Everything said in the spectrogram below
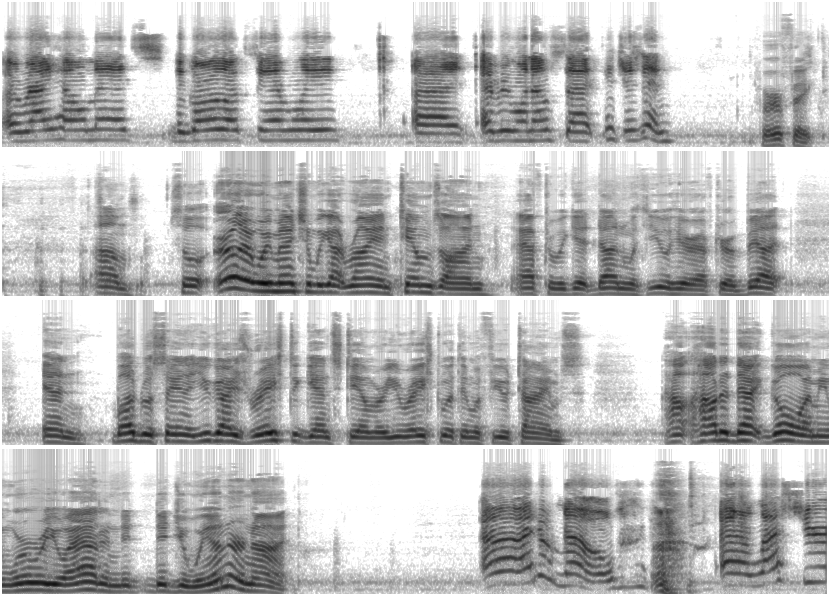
uh, Ride Helmets, the Garlock family, uh, everyone else that pitches in. Perfect. Um, so earlier we mentioned we got Ryan Timms on after we get done with you here after a bit, and Bud was saying that you guys raced against him or you raced with him a few times. How how did that go? I mean, where were you at, and did, did you win or not? Uh, I don't know. uh, last year,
